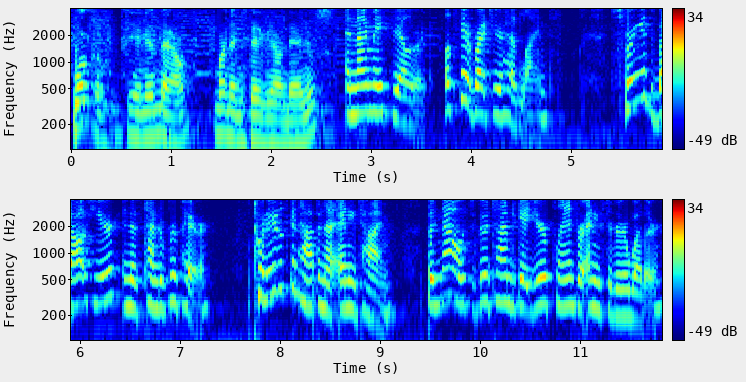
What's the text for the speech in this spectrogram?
Welcome to ENN Now. My name is Davion Daniels. And I'm Macy Ellerick. Let's get right to your headlines. Spring is about here, and it's time to prepare. Tornadoes can happen at any time, but now is a good time to get your plan for any severe weather.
